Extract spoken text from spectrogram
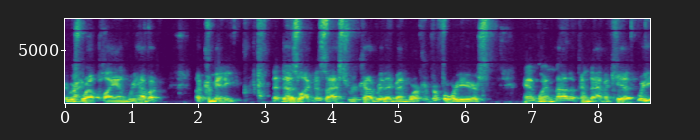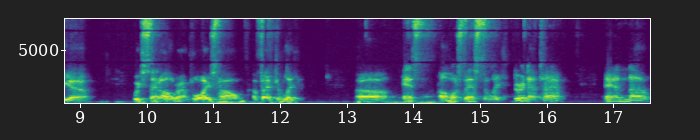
it was right. well planned. We have a a committee that does like disaster recovery. They've been working for four years, and when uh, the pandemic hit, we uh, we sent all of our employees home effectively, uh, inst- almost instantly during that time and uh,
